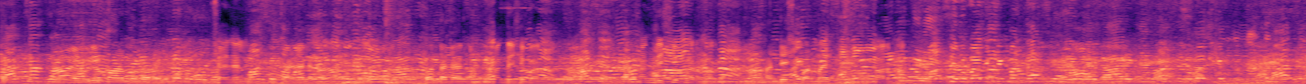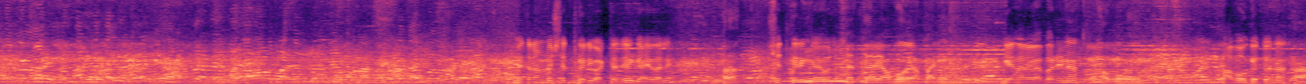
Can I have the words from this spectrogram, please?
चार चार चॅनल कोणता channel Khandeshi farmer. Khandeshi farmer. Khandesh farmer. पाचशे रुपयाची किंमत पाचशे रुपयाची मित्रांनो शेतकरी वाटतं ते गायवाले. हा? शेतकरी गायवाला. शेतकरी अभाव व्यापारी. घेणारा व्यापारी ना? अभाव. भाऊ घेतो ना? हा.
